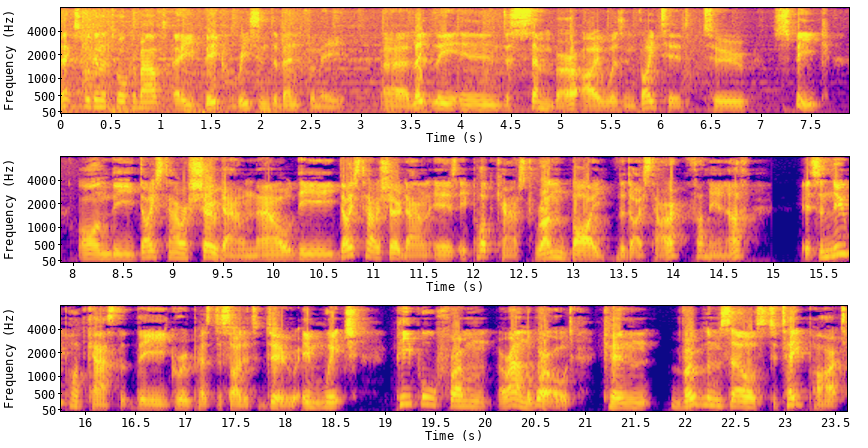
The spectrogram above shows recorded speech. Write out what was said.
Next, we're going to talk about a big recent event for me. Uh, lately in December, I was invited to speak on the Dice Tower Showdown. Now, the Dice Tower Showdown is a podcast run by the Dice Tower, funny enough. It's a new podcast that the group has decided to do in which people from around the world can vote themselves to take part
